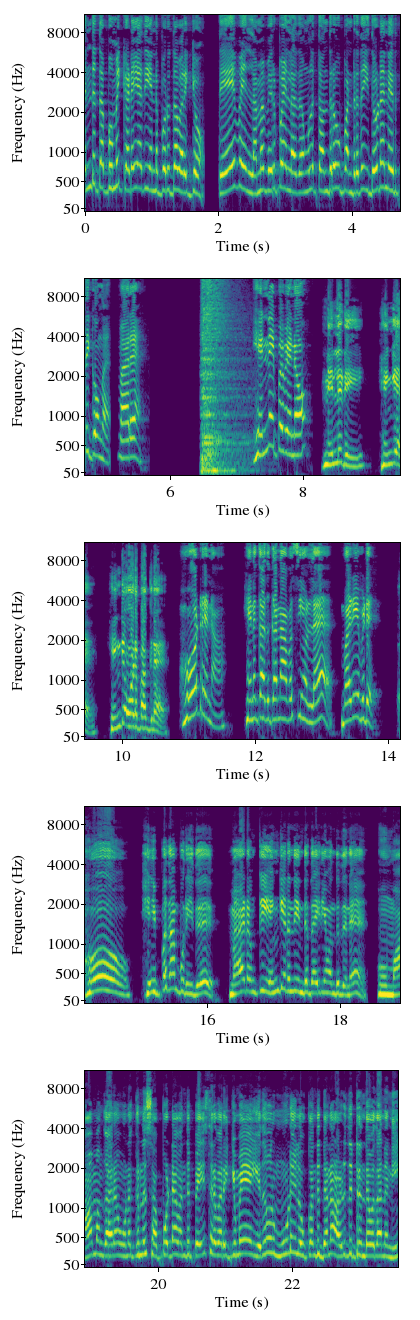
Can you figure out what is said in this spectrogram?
எந்த தப்புமே கிடையாது என்ன பொறுத்த வரைக்கும். தேவையில்லாம விருப்பம் இல்லாதவங்கள தொந்தரவு பண்றதை இதோட நிறுத்திக்கோங்க. வரேன். என்ன இப்ப வேணும்? நில்லுடி எங்க எங்க ஓட பாக்குற? ஓடுறேனா? எனக்கு அதுக்கான அவசியம் இல்ல. வழிய விடு. ஓ இப்பதான் புரியுது. மேடம்க்கு எங்க இருந்து இந்த தைரியம் வந்ததுன்னு? உன் மாமங்காரன் உனக்குன்னு சப்போர்ட்டா வந்து பேசுற வரைக்குமே ஏதோ ஒரு மூலையில உட்காந்து தானே அழுதுட்டு இருந்தவ தானே நீ?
